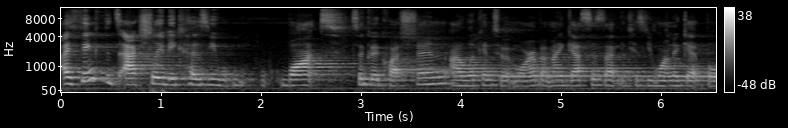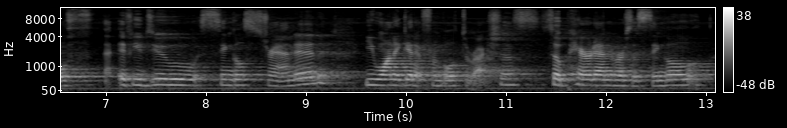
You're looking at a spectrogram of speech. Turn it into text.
I think it's actually because you want, it's a good question, I'll look into it more, but my guess is that because you want to get both, if you do single stranded, you want to get it from both directions. So paired end versus single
